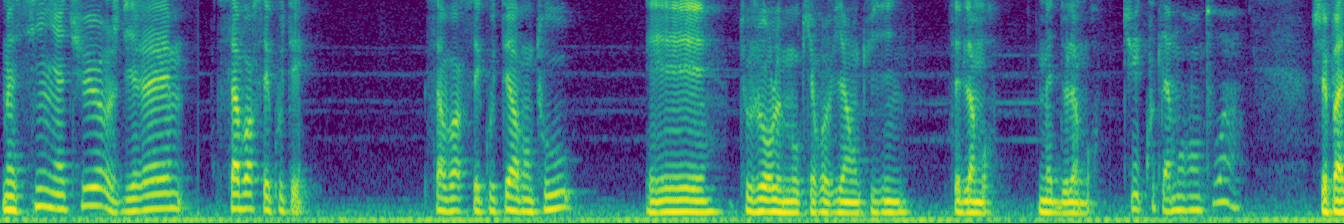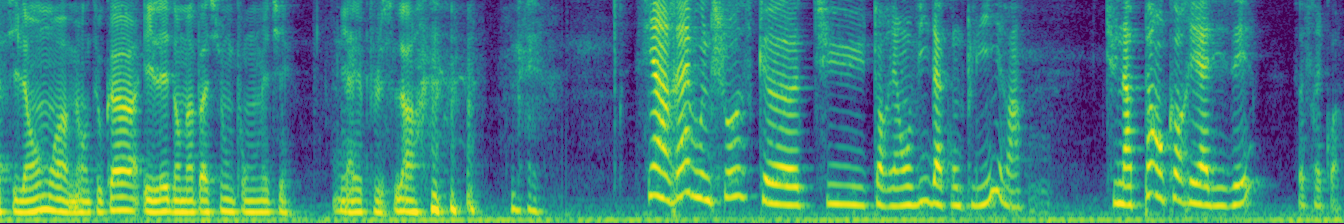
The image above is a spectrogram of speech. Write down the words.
Ma signature, je dirais savoir s'écouter. Savoir s'écouter avant tout. Et toujours le mot qui revient en cuisine, c'est de l'amour. Mettre de l'amour. Tu écoutes l'amour en toi? Je sais pas s'il est en moi, mais en tout cas, il est dans ma passion pour mon métier. Il est plus là. A un rêve ou une chose que tu t'aurais envie d'accomplir, tu n'as pas encore réalisé, ça serait quoi?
